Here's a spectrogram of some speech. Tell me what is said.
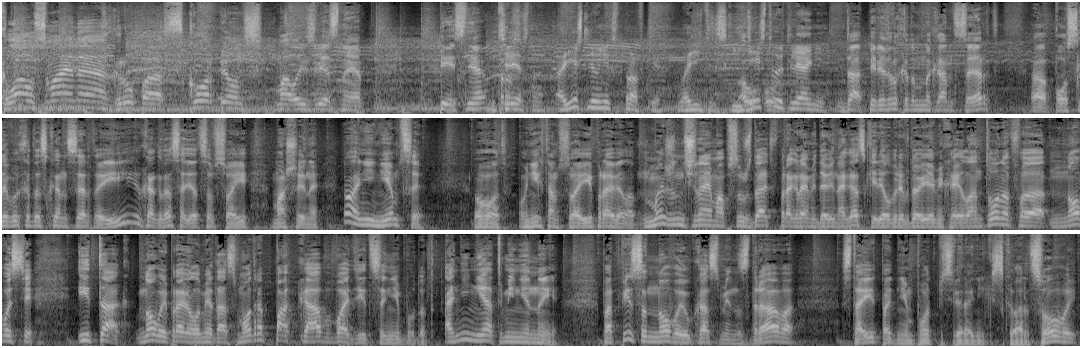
Клаус Майне, группа Scorpions, малоизвестная песня. Интересно, а есть ли у них справки водительские? О, Действуют ли они? Да, перед выходом на концерт, а, после выхода с концерта и когда садятся в свои машины. Ну, они немцы. Вот, у них там свои правила. Мы же начинаем обсуждать в программе «Дави на газ». Кирилл Бревдо я, Михаил Антонов. э, Новости. Итак, новые правила медосмотра пока вводиться не будут. Они не отменены. Подписан новый указ Минздрава. Стоит под ним подпись Вероники Скворцовой.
